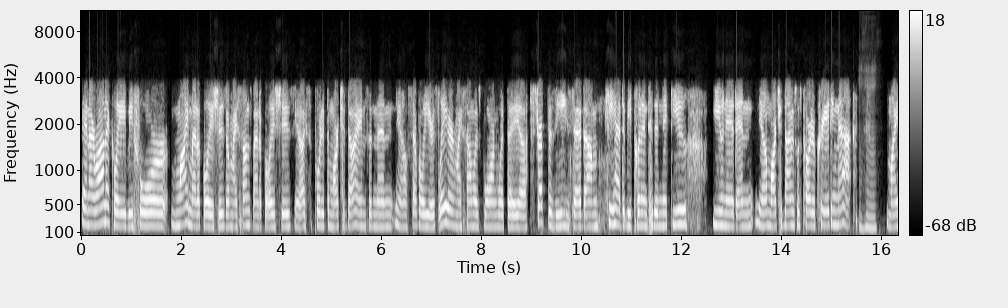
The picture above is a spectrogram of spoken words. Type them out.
And ironically, before my medical issues or my son's medical issues, you know, I supported the March of Dimes. And then, you know, several years later, my son was born with a uh, strep disease that um, he had to be put into the NICU unit. And, you know, March of Dimes was part of creating that. Mm-hmm my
